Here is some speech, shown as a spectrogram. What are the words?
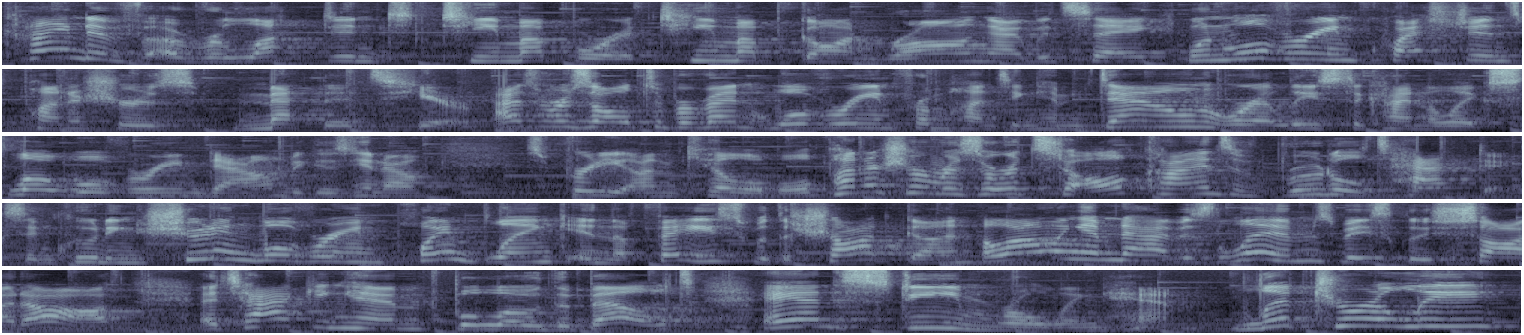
kind of a reluctant team up or a team up gone wrong I would say, when Wolverine questions Punisher's methods here. As a result, to prevent Wolverine from hunting him down, or at least to kind of like slow Wolverine down because you know, it's pretty unkillable, Punisher resorts to all kinds of brutal tactics, including shooting Wolverine point blank in the face with a shotgun, allowing him to have his limbs basically sawed off, attacking him below the belt, and steamrolling him. Literally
